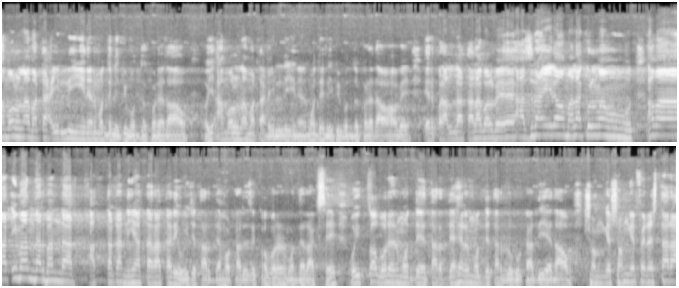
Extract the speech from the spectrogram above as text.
আমল নামাটা ইল্লিনের মধ্যে লিপিবদ্ধ করে দাও। ওই আমল নামাটা ইল্লিনের মধ্যে লিপিবদ্ধ করে দেওয়া হবে। এরপর আল্লাহ তালা বলবে, আজরাইল মালাকুল মাউত, আমার ইমানদার বান্দার আত্মাটা নিয়ে তাড়াতাড়ি ওই যে তার দেহটার যে কবরের মধ্যে রাখছে, ওই কবরের মধ্যে, তার দেহের মধ্যে তার রুহুটা দিয়ে দাও। সঙ্গে সঙ্গে ফেরেস্তারা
